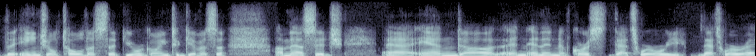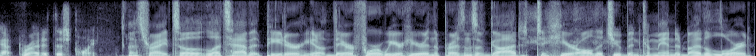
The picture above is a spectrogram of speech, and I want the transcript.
the angel told us that you were going to give us a, a message, uh, and uh, and and then of course that's where we that's where we're at right at this point. That's right. So let's have it, Peter. You know, therefore we are here in the presence of God to hear all that you've been commanded by the Lord.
